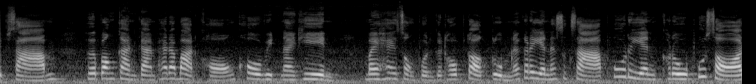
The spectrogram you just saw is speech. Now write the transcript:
2563 เพื่อป้องกันการแพร่ระบาดของโควิด -19 ไม่ให้ส่งผลกระทบต่อกลุ่มนักเรียนนักศึกษาผู้เรียนครูผู้สอน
